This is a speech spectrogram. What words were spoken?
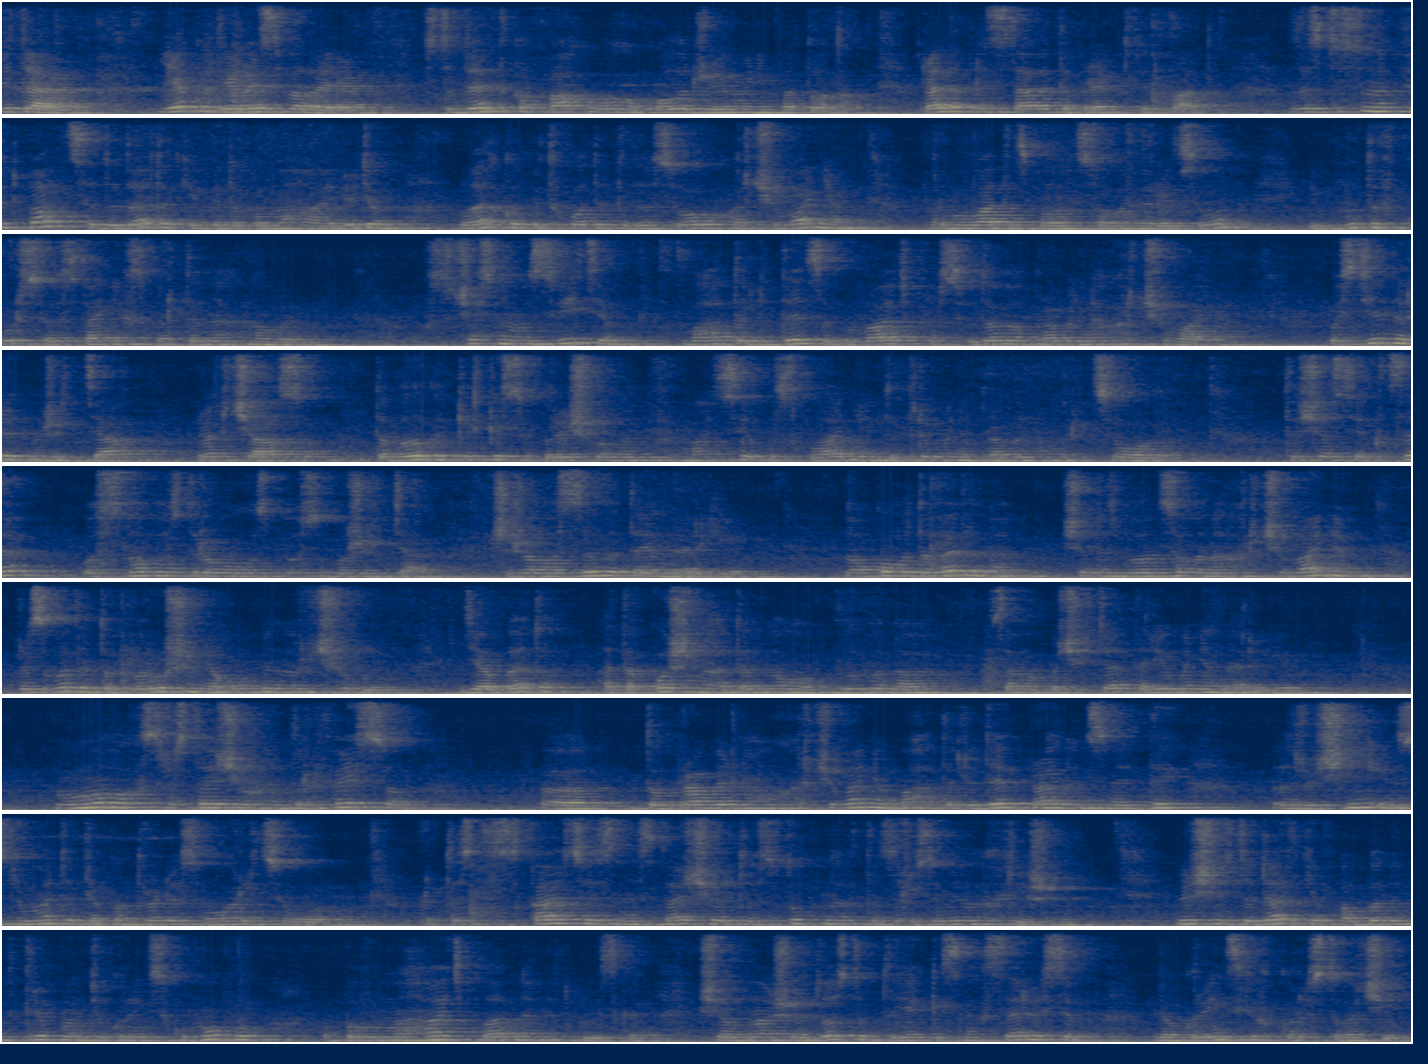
Вітаю! Я Кудрявець Валерія, студентка фахового коледжу імені Патона. Рада представити проєкт Фітпад. Застосунок Фітпад це додаток, який допомагає людям легко підходити до свого харчування, формувати збалансований раціон і бути в курсі останніх спортивних новин. У сучасному світі багато людей забувають про свідоме правильне харчування, постійний ритм життя, брак часу та велика кількість суперечливої інформації ускладнюють дотримання правильного раціону. Той час як це основа здорового способу життя, джерело сили та енергії. Науково доведено, що незбалансоване харчування призводить до порушення обміну речовин, діабету, а також негативного впливу на самопочуття та рівень енергії. В умовах зростаючого інтерфейсу е, до правильного харчування багато людей прагнуть знайти зручні інструменти для контролю свого раціону, проте стискаються з нестачею доступних та зрозумілих рішень. Більшість додатків або не підтримують українську мову, або вимагають платної підписки, що обмежує доступ до якісних сервісів для українських користувачів.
